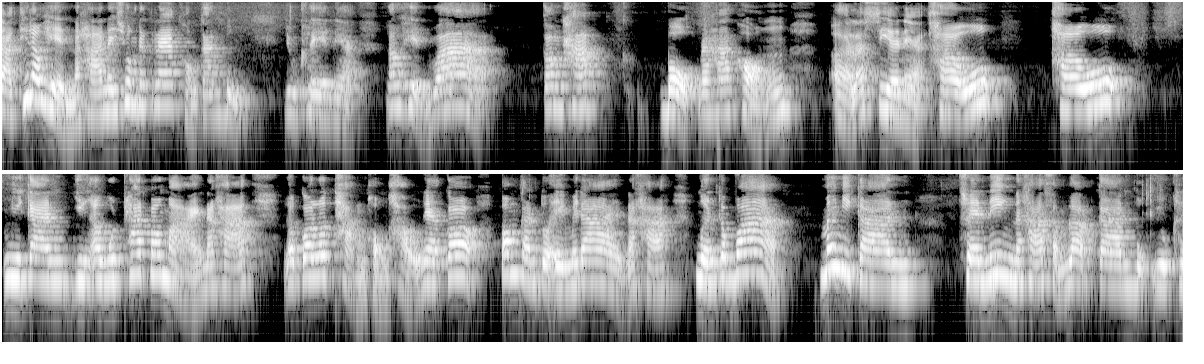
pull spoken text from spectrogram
จากที่เราเห็นนะคะในช่วงแรก ๆ ของการบุกยูเครนเนี่ยเราเห็นว่ากองทัพบกนะคะของรัสเซียเนี่ยเขาเขามีการยิงอาวุธพลาดเป้าหมายนะคะ แล้วก็รถถังของเขาเนี่ยก็ป้องกันตัวเองไม่ได้นะคะ เหมือนกับว่าไม่มีการ เทรนนิ่งนะคะสำหรับการบุกยูเคร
